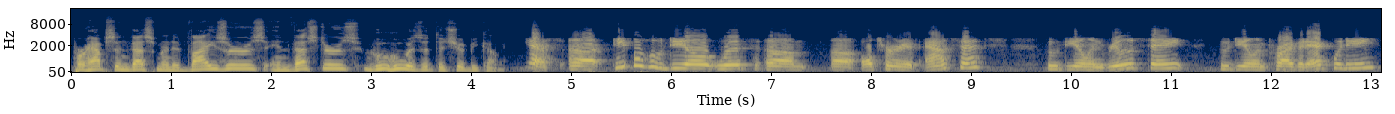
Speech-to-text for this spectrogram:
perhaps investment advisors, investors. Who, who is it that should be coming? Yes, uh, people who deal with um, uh, alternative assets, who deal in real estate, who deal in private equity,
